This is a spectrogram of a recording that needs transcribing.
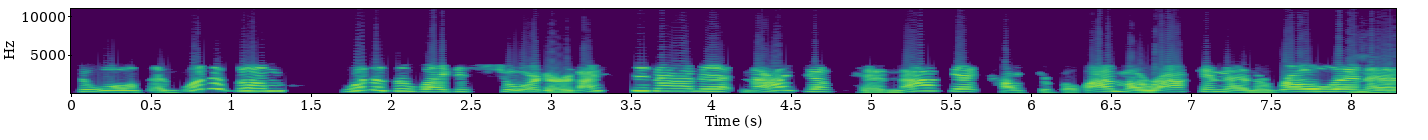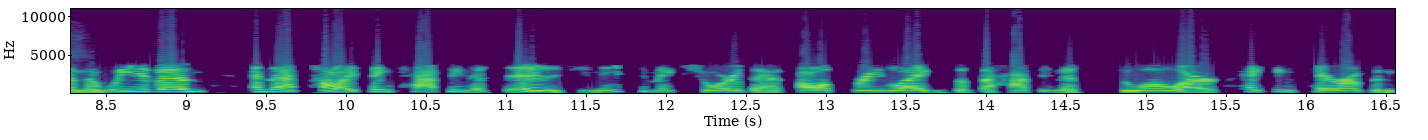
stools, and one of them one of the legs is shorter and I sit on it and I just cannot get comfortable. I'm a rocking and a rolling mm. and a weaving. And that's how I think happiness is. You need to make sure that all three legs of the happiness stool are taken care of and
